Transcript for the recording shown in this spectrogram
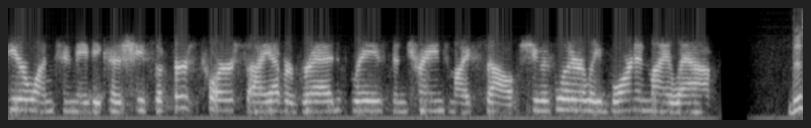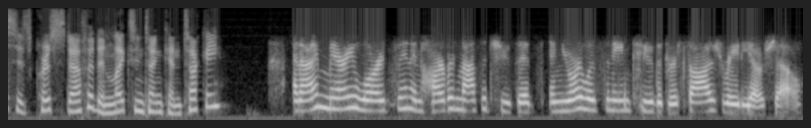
dear one to me because she's the first horse I ever bred, raised, and trained myself. She was literally born in my lap. This is Chris Stafford in Lexington, Kentucky. And I'm Mary Lauritsen in Harvard, Massachusetts, and you're listening to the Dressage Radio Show.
